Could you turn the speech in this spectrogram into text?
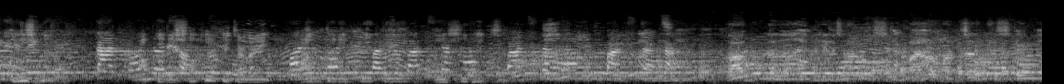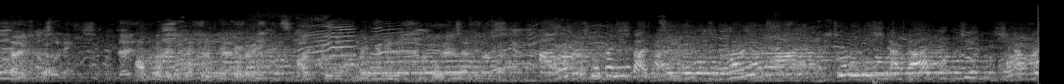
এসে দেখুন তার সম্পর্কে জানাই আন্তরিক প্রীতি ও শুভেচ্ছা চল্লিশ টাকা চল্লিশ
